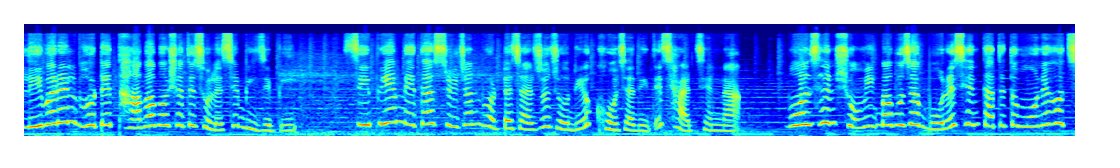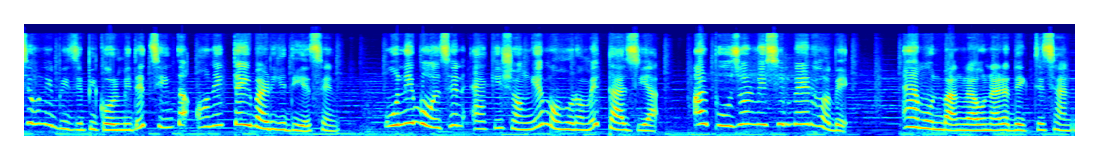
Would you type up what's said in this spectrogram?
লিবারেল ভোটে থাবা বসাতে চলেছে বিজেপি। সিপিএম নেতা সৃজন ভট্টাচার্য যদিও খোঁচা দিতে ছাড়ছেন না। বলছেন, শ্রমিকবাবু যা বলেছেন, তাতে তো মনে হচ্ছে উনি বিজেপি কর্মীদের চিন্তা অনেকটাই বাড়িয়ে দিয়েছেন। উনি বলছেন, একই সঙ্গে মহরমের তাজিয়া আর পুজোর মিছিল বের হবে। এমন বাংলা ওনারা দেখতে চান।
